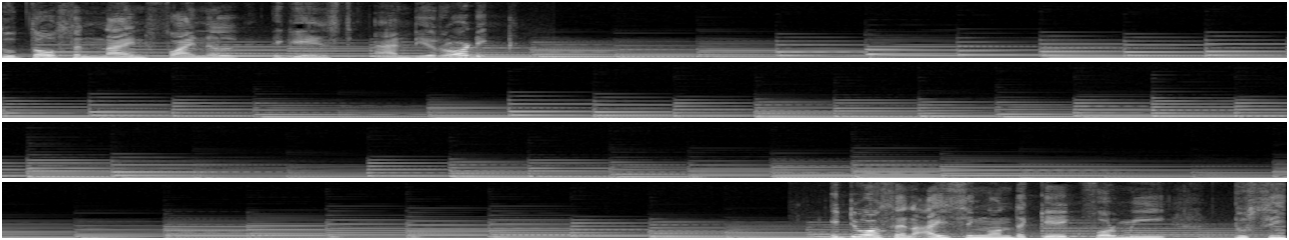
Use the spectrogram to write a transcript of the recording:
2009 final against Andy Roddick. Was an icing on the cake for me to see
